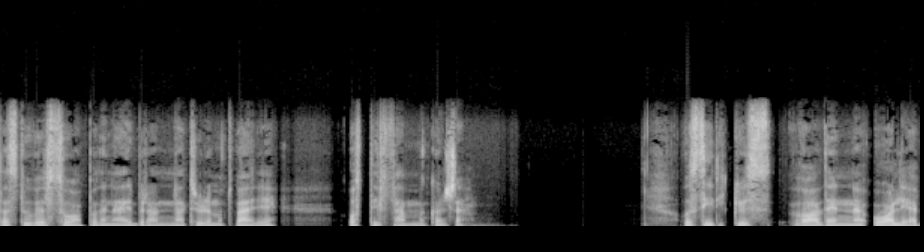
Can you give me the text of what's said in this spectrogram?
Da sto vi og så på denne brannen. Jeg tror det måtte være i 85, kanskje. Og sirkus var den årlige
